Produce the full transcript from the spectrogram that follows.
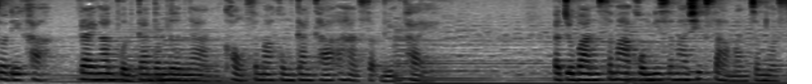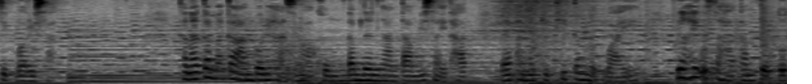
สวัสดีค่ะ รายงานผลการดำเนินงานของสมาคมการค้าอาหารสัตว์เลี้ยงไทย ปัจจุบันสมาคมมีสมาชิกสามัญจำนวน 10 บริษัท คณะกรรมการบริหารสมาคมดำเนินงานตามวิสัยทัศน์ และภารกิจที่กำหนดไว้ เพื่อให้อุตสาหกรรมเติบโต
